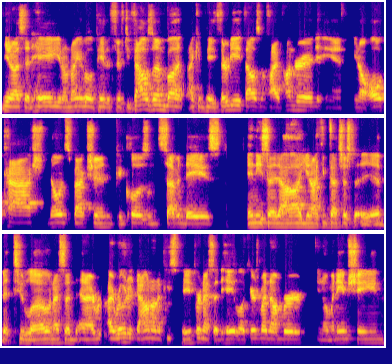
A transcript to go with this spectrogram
you know, I said, hey, you know, I'm not gonna be able to pay the 50,000, but I can pay 38,500 and, you know, all cash, no inspection, can close in seven days and he said, uh, you know, I think that's just a, a, bit too low. And I said, and I, I wrote it down on a piece of paper and I said, Hey, look, here's my number. You know, my name's Shane.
